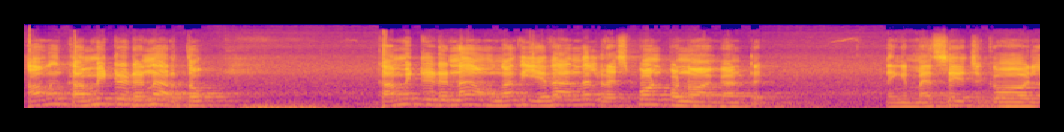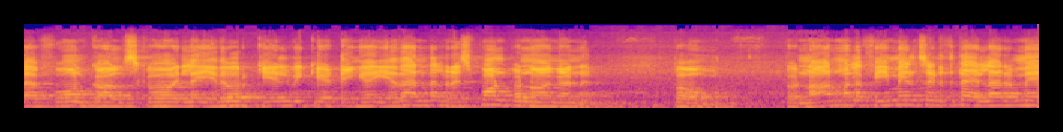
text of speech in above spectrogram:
அவங்க கமிட்டடுன்னு அர்த்தம். கமிட்டடுன்னா அவங்க வந்து எதாக இருந்தாலும் ரெஸ்பாண்ட் பண்ணுவாங்கன்ட்டு. நீங்கள் மெசேஜுக்கோ இல்லை ஃபோன் கால்ஸ்க்கோ இல்லை ஏதோ ஒரு கேள்வி கேட்டீங்க எதாக இருந்தாலும் ரெஸ்பாண்ட் பண்ணுவாங்கன்னு. இப்போ இப்போ நார்மலாக ஃபீமேல்ஸ் எடுத்துகிட்டா எல்லாருமே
